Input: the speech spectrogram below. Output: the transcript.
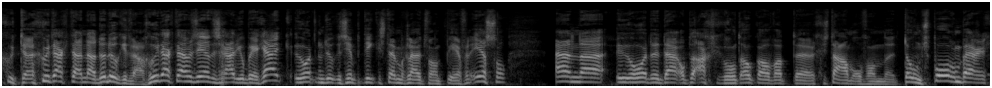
goed, uh, goedendag, da- nou, dan doe ik het wel. Goedendag, dames en heren, dit is Radio Bergijk. U hoort natuurlijk een sympathieke stemgeluid van Peer van Eersel. En eh, u hoorde daar op de achtergrond ook al wat eh gestamel van eh, Toon Sporenberg.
